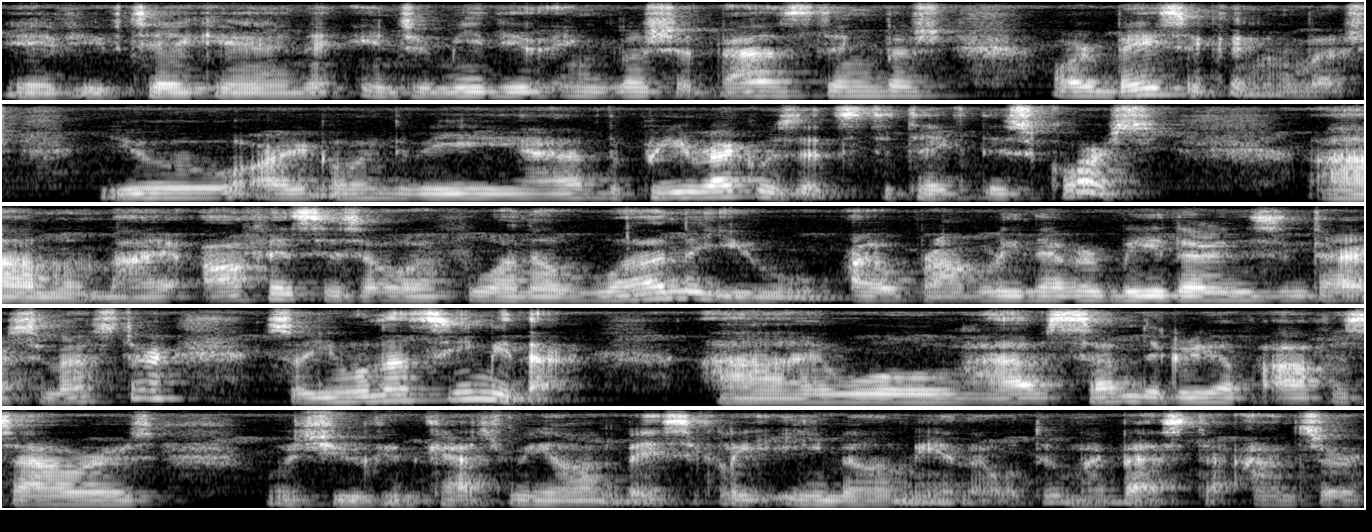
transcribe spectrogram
If you've taken intermediate English, advanced English, or basic English, you are going to be have the prerequisites to take this course. Um, my office is OF 101. You, I will probably never be there this entire semester, so you will not see me there. I will have some degree of office hours which you can catch me on. Basically, email me and I will do my best to answer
